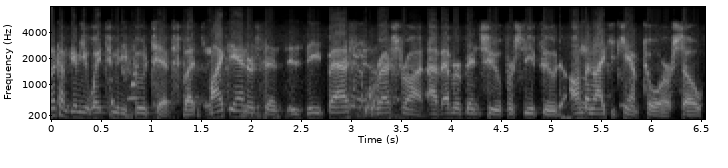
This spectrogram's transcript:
like I'm giving you way too many food tips, but Mike Anderson's is the best restaurant I've ever been to for seafood on the Nike Camp Tour. So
